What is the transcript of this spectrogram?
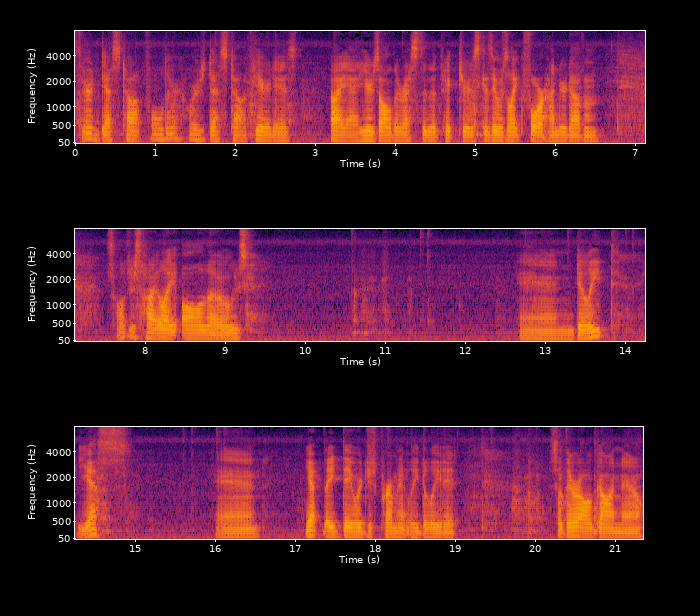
Is there a desktop folder? Where's desktop? Here it is. Oh yeah, here's all the rest of the pictures because there was like 400 of them. So I'll just highlight all those. And delete yes And yep, they, they were just permanently deleted. So they're all gone now.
